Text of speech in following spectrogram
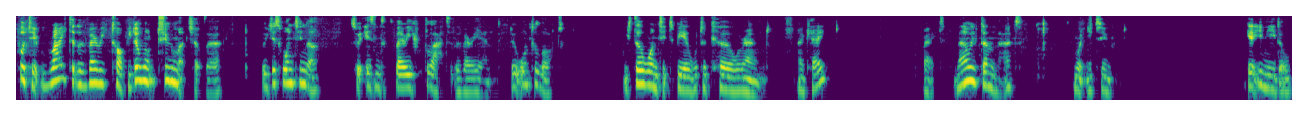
put it right at the very top. You don't want too much up there, you just want enough so it isn't very flat at the very end. Don't want a lot. We still want it to be able to curl around, okay? Right, now we've done that, I want you to get your needle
